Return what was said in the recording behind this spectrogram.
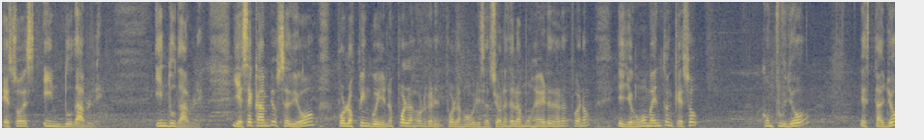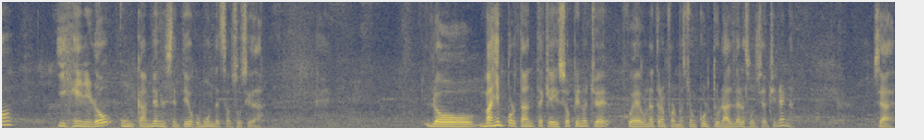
Eso es indudable, indudable. Y ese cambio se dio por los pingüinos, por las, por las movilizaciones de las mujeres, bueno, y llegó un momento en que eso confluyó, estalló y generó un cambio en el sentido común de esa sociedad. Lo más importante que hizo Pinochet fue una transformación cultural de la sociedad chilena. O sea,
